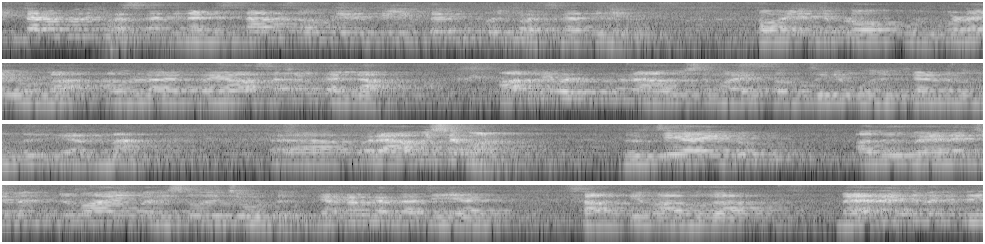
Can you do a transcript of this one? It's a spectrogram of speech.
ഇത്തരം ഒരു പ്രശ്നത്തിന് അടിസ്ഥാന സൗകര്യത്തിൽ ഇത്തരം ഒരു പ്രശ്നത്തിന് ടോയ്ലറ്റ് ബ്ലോക്ക് ഉൾപ്പെടെയുള്ള അവരുടെ പ്രയാസങ്ങൾക്കെല്ലാം അറിഞ്ഞു വരുത്തുന്നതിനാവശ്യമായ സൗകര്യം ഒരുക്കേണ്ടതുണ്ട് എന്ന ഒരാവശ്യമാണ്. തീർച്ചയായിട്ടും അത് മാനേജ്മെന്റുമായി പരിശോധിച്ചുകൊണ്ട് ഞങ്ങൾക്ക് എന്താ ചെയ്യാൻ സാധ്യമാകുക? മാനേജ്മെന്റിന്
